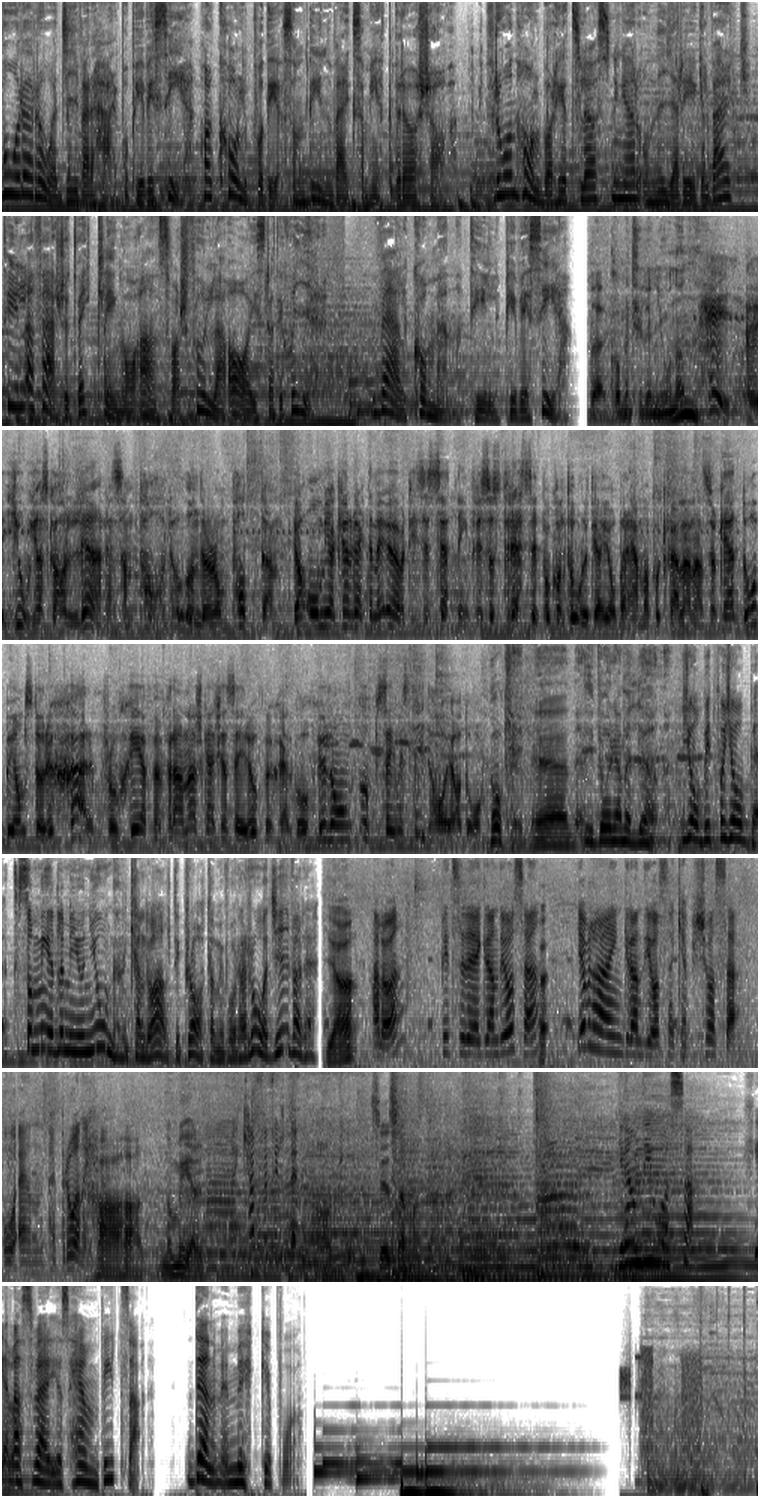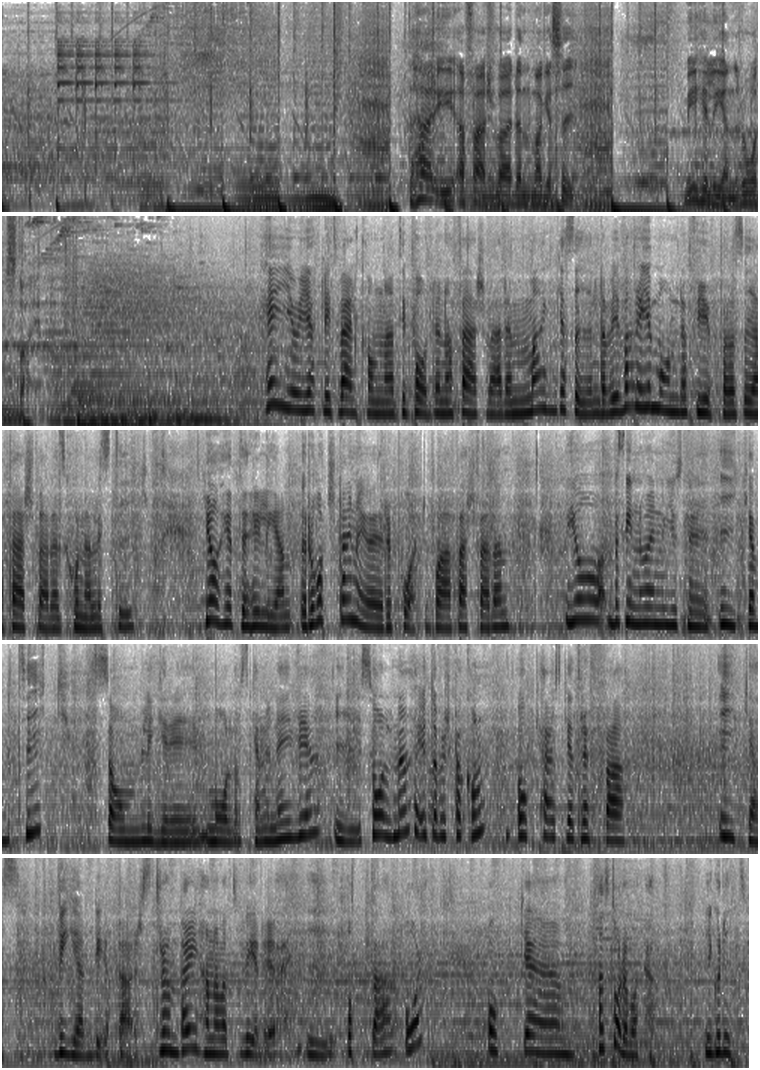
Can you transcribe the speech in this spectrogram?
våra rådgivare här på PWC har koll på det som din verksamhet berörs av. Från hållbarhetslösningar och nya regelverk till affärsutveckling och ansvarsfulla AI-strategier. Välkommen till PWC. Välkommen till Unionen. Hej! Eh, jo, jag ska ha lönesamtal och undrar om potten. Ja, om jag kan räkna med övertidsersättning för det är så stressigt på kontoret jag jobbar hemma på kvällarna så kan jag då be om större skärm från chefen för annars kanske jag säger upp mig själv. Och hur lång uppsägningstid har jag då? Okej, eh, vi börjar med lön. Jobbigt på jobbet. Som medlem i Unionen kan du alltid prata med våra rådgivare. Ja, Hallå? Pizzeria Grandiosa? Jag vill ha en Grandiosa capriciosa och en pepperoni. haha, något mer? Med kaffefilter. Ja, Okej, ses samma. Grandiosa, hela Sveriges hempizza. Den med mycket på. Det här är Affärsvärlden Magasin med Helene Rådstein. Hej och hjärtligt välkomna till podden Affärsvärlden Magasin där vi varje måndag fördjupar oss i affärsvärldens journalistik. Jag heter Helene Rådstein och jag är reporter på Affärsvärlden. Jag befinner mig just nu i en ICA-butik som ligger i Mall of Scandinavia i Solna utanför Stockholm. Och här ska jag träffa ICAs VD Per Strömberg. Han har varit VD i åtta år och eh, han står där borta. Vi går dit.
